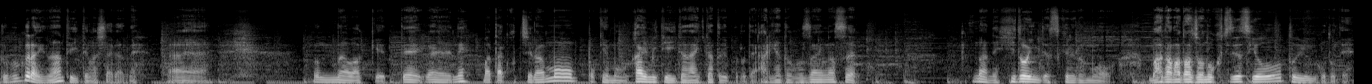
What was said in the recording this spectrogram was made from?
毒クラゲなんて言ってましたかね。はい。そんなわけで、えー、ね、またこちらもポケモン回見ていただいたということでありがとうございます。まあね、ひどいんですけれども、まだまだ序の口ですよということで。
